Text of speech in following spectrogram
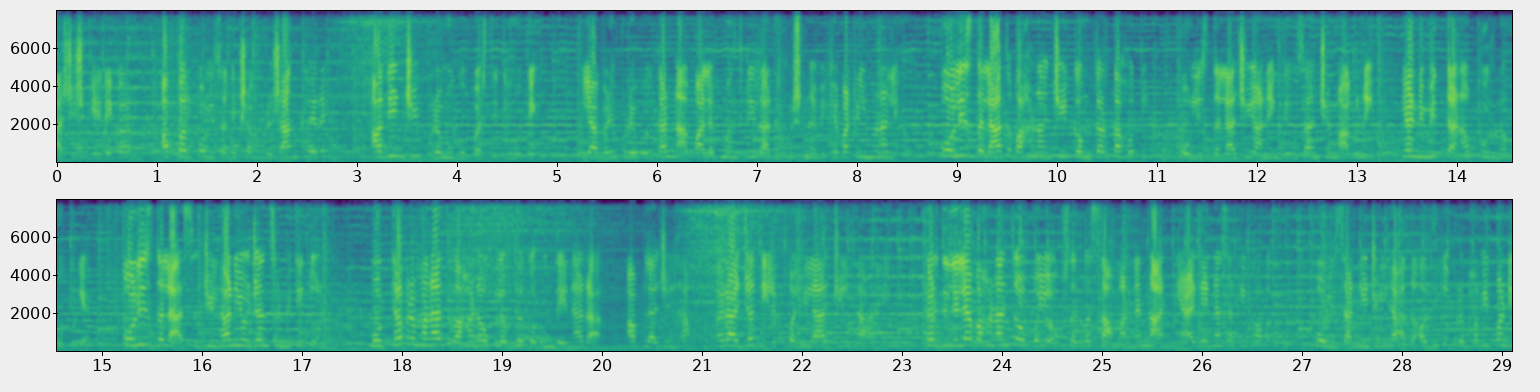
आशिष केरेकर अप्पर पोलीस अधीक्षक प्रशांत खैरे आदींची प्रमुख उपस्थिती होती. यावेळी पुढे बोलताना पालकमंत्री राधाकृष्ण विखे पाटील म्हणाले पोलीस दलात वाहनांची कमतरता होती. पोलीस दलाची अनेक दिवसांची मागणी या निमित्तानं पूर्ण होतीये. पोलीस दलास जिल्हा नियोजन समितीतून मोठ्या प्रमाणात वाहनं उपलब्ध करून देणारा आपला जिल्हा राज्यातील पहिला जिल्हा आहे. तर दिलेल्या वाहनांचा उपयोग सर्वसामान्यांना न्याय देण्यासाठी व्हावा. पोलिसांनी जिल्ह्यात अधिक प्रभावीपणे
